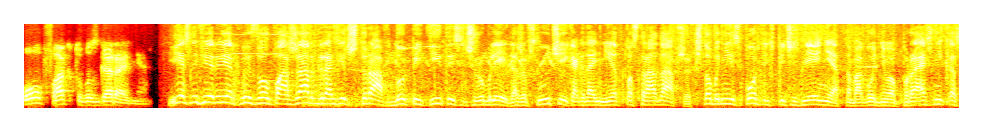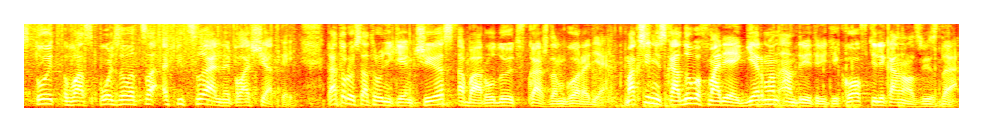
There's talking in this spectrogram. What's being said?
по факту возгорания. Если фейерверк вызвал пожар, грозит штраф до 5000 рублей, даже в случае, когда нет пострадавших. Чтобы не испортить впечатление от новогоднего праздника, стоит воспользоваться официальной площадкой, которую сотрудники МЧС оборудуют в каждом городе. Максим Нескодубов, Мария Герман, Андрей Третьяков, телеканал «Звезда».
